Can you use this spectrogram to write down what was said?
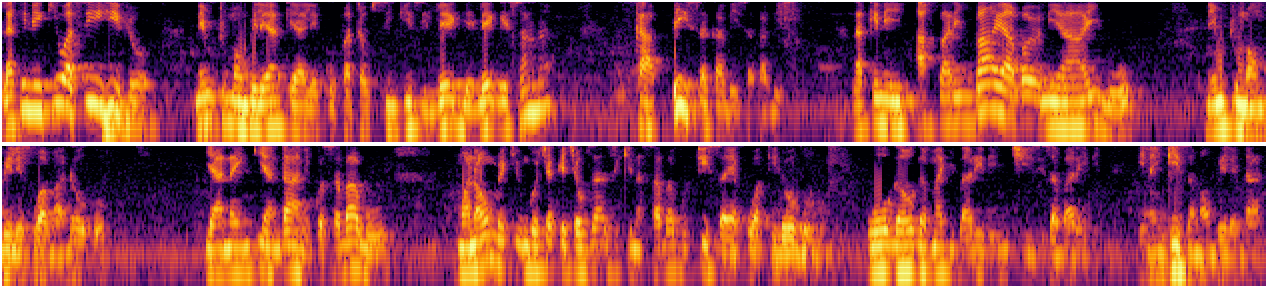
Lakini ikiwa si hivyo, ni mtu maumbile yake aliyekupata usingizi lege lege sana kabisa kabisa kabisa. Lakini athari mbaya ambayo ni ya aibu ni mtu maumbile kuwa madogo yanaingia ndani, kwa sababu mwanaume kiungo chake cha uzazi kina sababu tisa ya kuwa kidogo. Uoga oga maji baridi, nchi hizi za baridi, inaingiza maumbile ndani.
